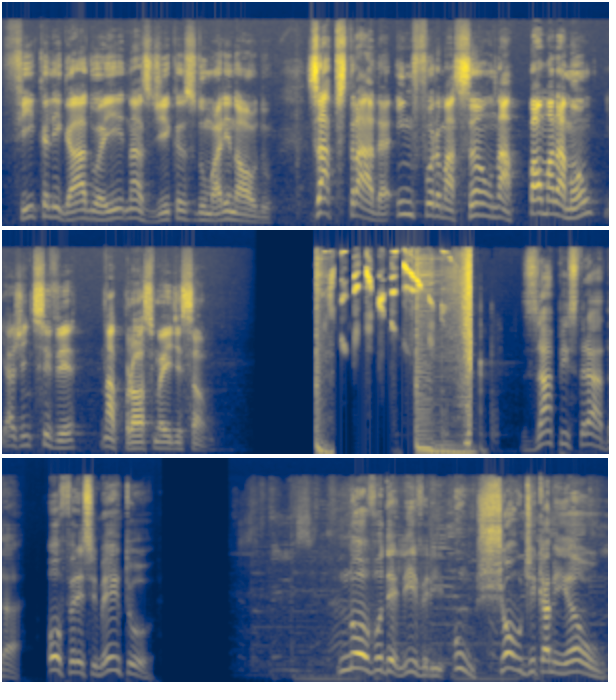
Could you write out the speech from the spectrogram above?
fica ligado aí nas dicas do Marinaldo. Zapstrada, informação na palma da mão e a gente se vê na próxima edição. Zap Estrada. Oferecimento. Novo Delivery, um show de caminhão.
